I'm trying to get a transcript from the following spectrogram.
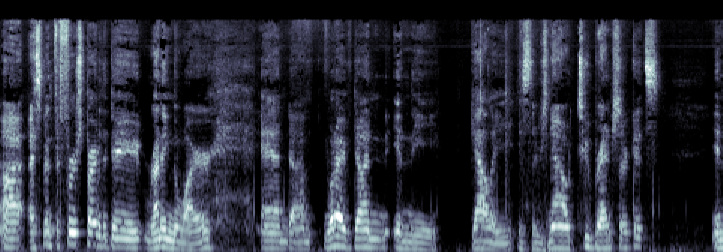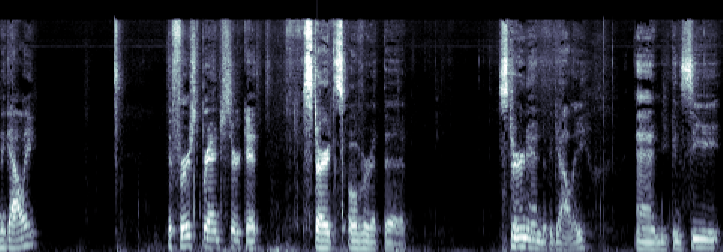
Uh, I spent the first part of the day running the wire, and um, what I've done in the galley is there's now two branch circuits in the galley. The first branch circuit starts over at the stern end of the galley, and you can see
